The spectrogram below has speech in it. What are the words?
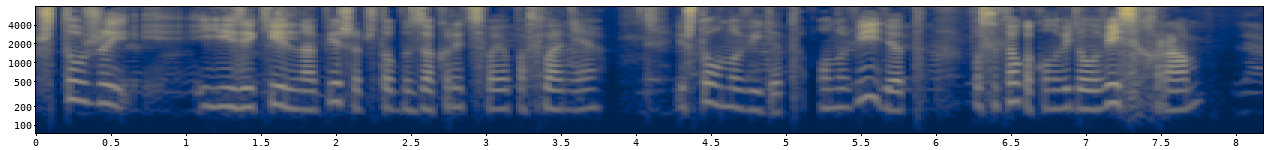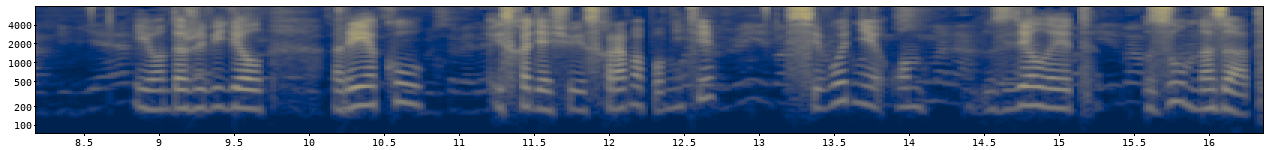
Что же Езекиль напишет, чтобы закрыть свое послание? И что он увидит? Он увидит, после того, как он увидел весь храм, и он даже видел реку, исходящую из храма, помните? Сегодня он сделает зум назад.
